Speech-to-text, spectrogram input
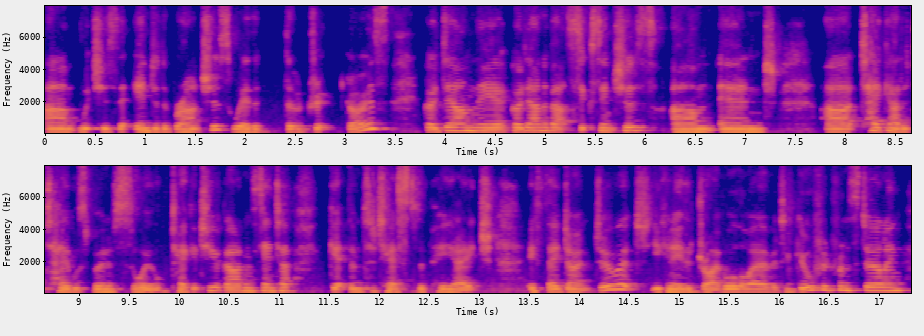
um, which is the end of the branches where the, the drip goes. Go down there go down about six inches um, and uh, take out a tablespoon of soil, take it to your garden centre, get them to test the pH. If they don't do it, you can either drive all the way over to Guildford from Stirling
